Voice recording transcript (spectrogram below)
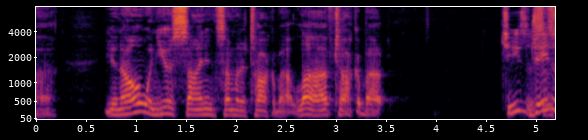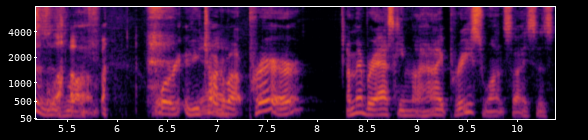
uh, you know, when you assign someone to talk about love, talk about Jesus' Jesus' love. love. or if you yeah. talk about prayer, I remember asking my high priest once, I says,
